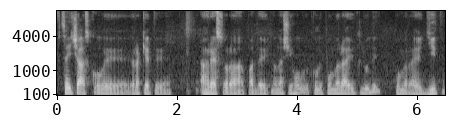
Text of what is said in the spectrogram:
В цей час, коли ракети агресора падають на наші голови, коли помирають люди, помирають діти,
